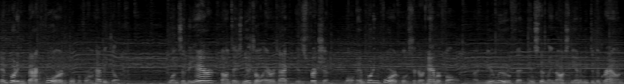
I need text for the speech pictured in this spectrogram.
Inputting back forward will perform heavy jolt. Once in the air, Dante's neutral air attack is friction, while inputting forward will trigger hammerfall, a new move that instantly knocks the enemy to the ground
